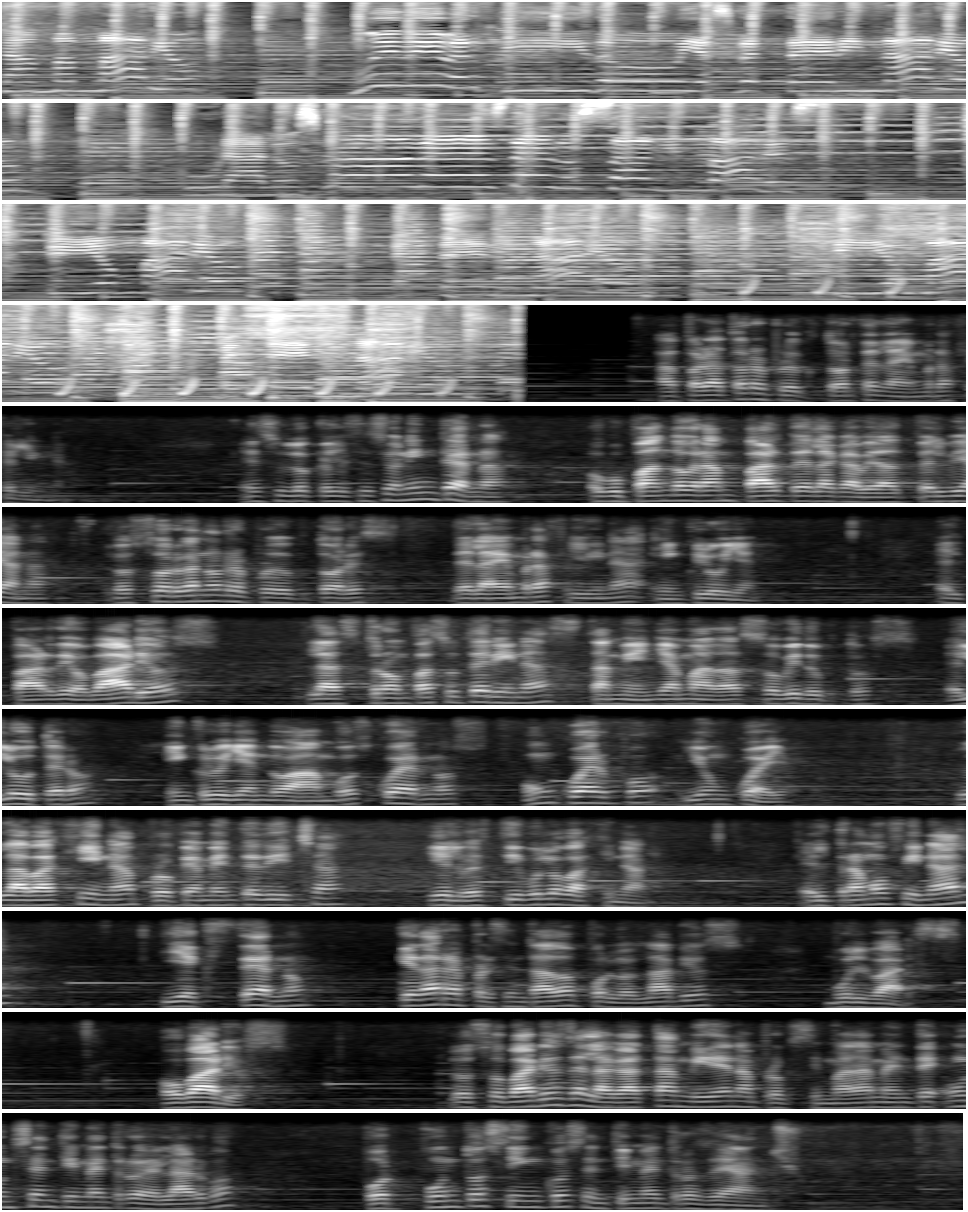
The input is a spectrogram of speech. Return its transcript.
llama Mario, muy divertido y es veterinario. Cura los males de los animales. Tío Mario, veterinario. Tío Mario, veterinario. Aparato reproductor de la hembra felina. En su localización interna, ocupando gran parte de la cavidad pelviana, los órganos reproductores de la hembra felina incluyen el par de ovarios, las trompas uterinas, también llamadas oviductos, el útero, incluyendo ambos cuernos, un cuerpo y un cuello, la vagina propiamente dicha y el vestíbulo vaginal. El tramo final y externo queda representado por los labios vulvares. Ovarios. Los ovarios de la gata miden aproximadamente un centímetro de largo por 0.5 centímetros de ancho.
